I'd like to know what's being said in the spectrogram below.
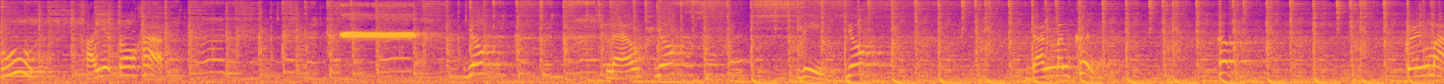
ฮู้ขาเหยียดตรงค่ะ ยก แล้วยก ดี ยก ดันมันขึ้นฮึบเกรงมา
